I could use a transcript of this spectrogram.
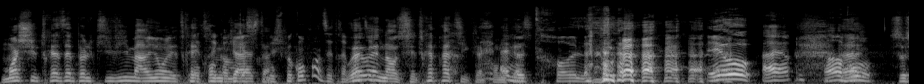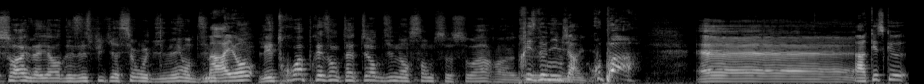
moi, je suis très Apple TV. Marion est très très, très Chromecast. Mais je peux comprendre, c'est très Ouais, pratique. ouais, non, c'est très pratique la Elle me Chromecast. troll. Eh oh, ah, ah, Ouais. bon. Ce soir, il va y avoir des explications au dîner. On dîne. Marion, Les trois présentateurs dînent ensemble ce soir. prise de ninja. Coupa Euh... Ah, qu'est-ce que.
